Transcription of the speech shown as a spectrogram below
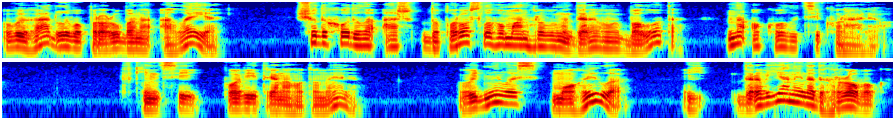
вигадливо прорубана алея, що доходила аж до порослого мангровими деревами болота на околиці Кораліо. В кінці повітряного тунеля виднілась могила й дерев'яний надгробок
